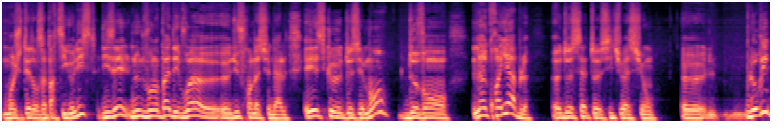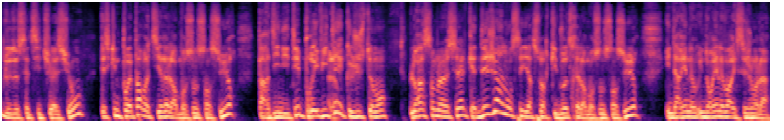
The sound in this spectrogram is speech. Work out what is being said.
moi j'étais dans un parti gaulliste, disaient nous ne voulons pas des voix du Front National. Et est-ce que, deuxièmement, devant l'incroyable de cette situation, euh, l'horrible de cette situation, est-ce qu'ils ne pourraient pas retirer leur motion de censure par dignité pour éviter Alors- que justement le Rassemblement national, qui a déjà annoncé hier soir qu'il voterait leur motion de censure, rien, ils n'ont rien à voir avec ces gens-là,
